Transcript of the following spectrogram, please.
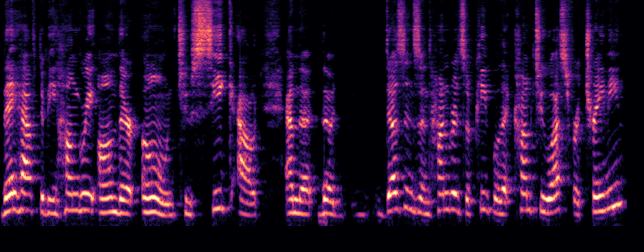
they have to be hungry on their own to seek out. And the the dozens and hundreds of people that come to us for training,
